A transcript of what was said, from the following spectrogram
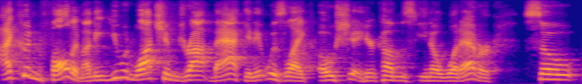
I couldn't fault him. I mean, you would watch him drop back and it was like, oh shit, here comes, you know, whatever. So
